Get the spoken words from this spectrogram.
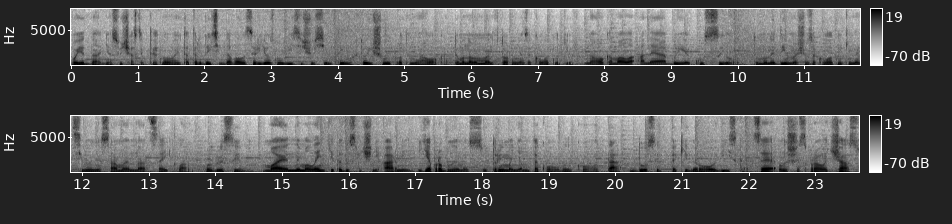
Поєднання сучасних технологій та традицій давали серйозну відсіч усім тим, хто йшли проти Наока. Тому на момент вторгнення заколотників Наока мала а неабияку силу. Тому не дивно, що заколотники націлені саме на цей клан. Прогресивний, має немаленькі та досвідчені армії. Є проблеми з утриманням такого великого та досить таки дорогого війська. Це лише справа часу,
